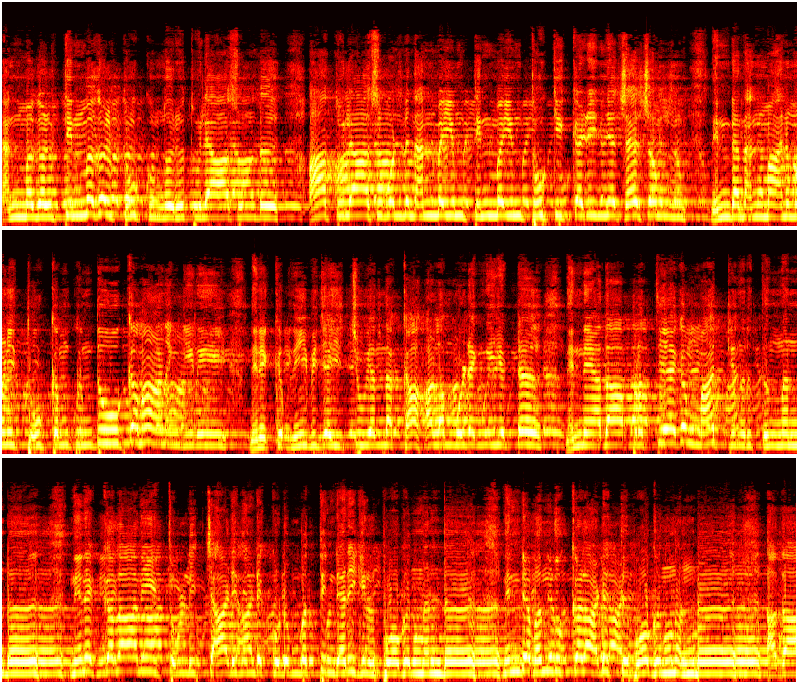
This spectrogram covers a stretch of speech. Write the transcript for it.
നന്മകൾ തിന്മകൾ തൂക്കുന്ന ഒരു തുലാസുണ്ട്. ആ തുലാസ് കൊണ്ട് നന്മയും തിന്മയും തൂക്കിക്കഴിഞ്ഞ ശേഷം നിന്റെ നന്മാനുമണി തൂക്കം കുന്തൂക്കമാണെങ്കിൽ നിനക്ക് നീ വിജയിച്ചു എന്ന കാഹളം മുഴങ്ങിയിട്ട് നിന്നെ അതാ പ്രത്യേകം മാറ്റി നിർത്തുന്നുണ്ട്. നിനക്കതാ നീ തുള്ളിച്ചാടി നിന്റെ കുടുംബത്തിന്റെ അരികിൽ പോകുന്നുണ്ട്. നിന്റെ ബന്ധുക്കൾ അടുത്ത് പോകുന്നുണ്ട്. അതാ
